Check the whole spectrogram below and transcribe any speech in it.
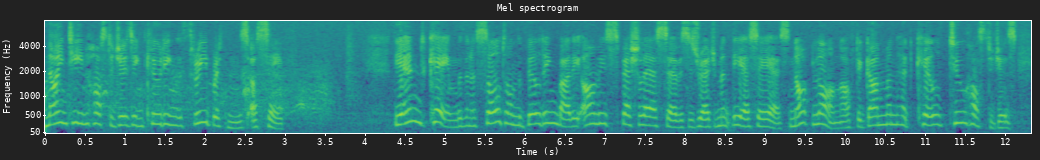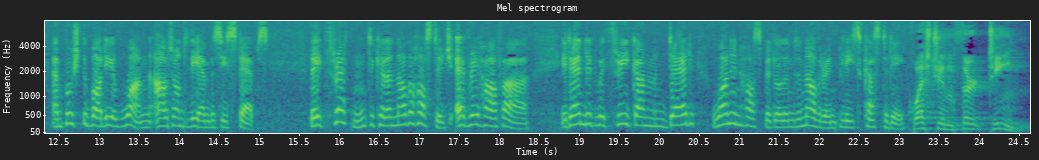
19 hostages, including the three Britons, are safe. The end came with an assault on the building by the Army's Special Air Services Regiment, the SAS, not long after gunmen had killed two hostages and pushed the body of one out onto the embassy steps. They threatened to kill another hostage every half hour. It ended with three gunmen dead, one in hospital and another in police custody. Question 13.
